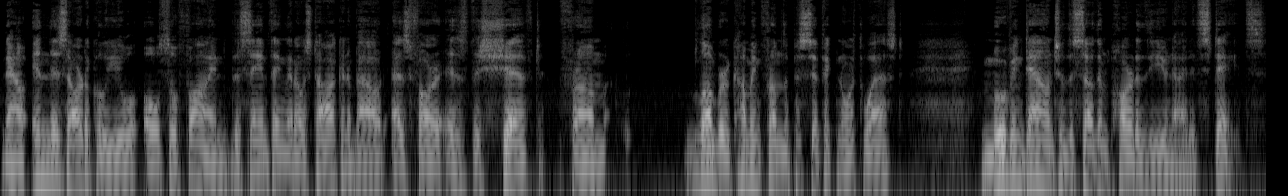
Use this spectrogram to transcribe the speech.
Now, in this article, you will also find the same thing that I was talking about as far as the shift from lumber coming from the Pacific Northwest, moving down to the southern part of the United States.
